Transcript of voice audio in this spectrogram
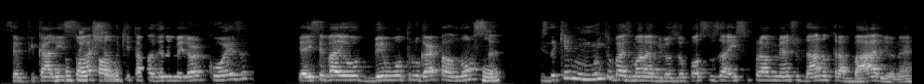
Você ficar ali Não só achando como. que tá fazendo a melhor coisa, e aí você vai ver um outro lugar e fala: nossa, Uhum. isso daqui é muito mais maravilhoso, eu posso usar isso para me ajudar no trabalho, né?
